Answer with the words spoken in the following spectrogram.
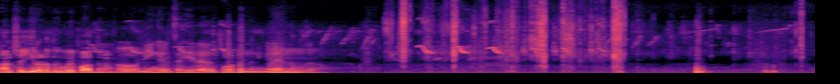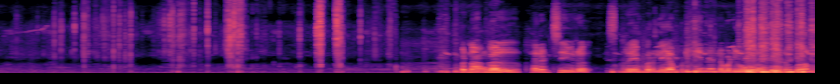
நான் செய்கிற இடத்துக்கு போய் பார்த்தேன். ஓ நீங்கள் செய்கிற போட்டு வந்தீங்களா? என்ன இப்போ நாங்கள் கரட் ஸ்க்ரேப்பர்லேயே அப்படியே நல்லபடியாக உரைச்சி எடுப்போம்.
